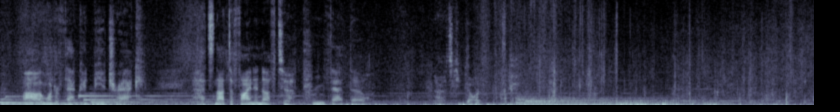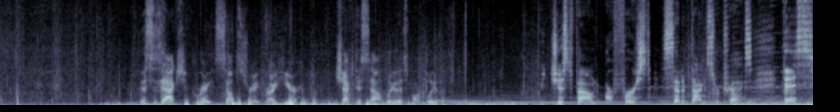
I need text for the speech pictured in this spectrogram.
Wow, I wonder if that could be a track. It's not defined enough to prove that though. All right, let's keep going. This is actually great substrate right here. Check this out. Look at this, Mark. Look at this. We just found our first set of dinosaur tracks. This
